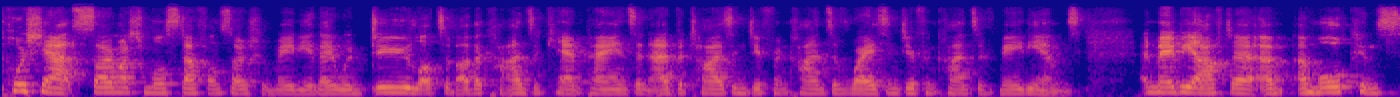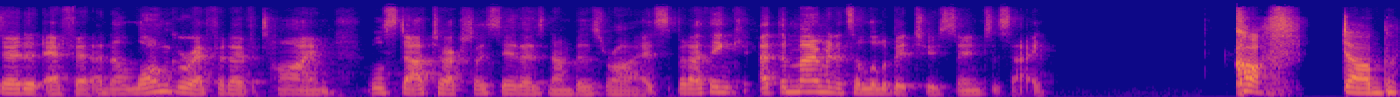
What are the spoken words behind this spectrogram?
push out so much more stuff on social media. They would do lots of other kinds of campaigns and advertise in different kinds of ways in different kinds of mediums. And maybe after a, a, more concerted effort and a longer effort over time, we'll start to actually see those numbers rise. But I think at the moment, it's a little bit too soon to say. Cough, dub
